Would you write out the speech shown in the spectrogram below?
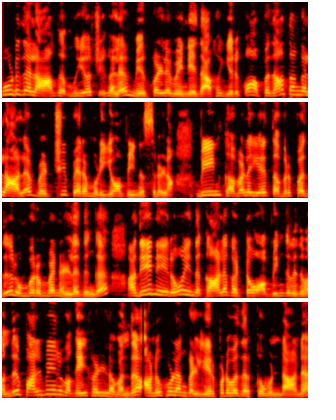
கூடுதலாக முயற்சிகளை மேற்கொள்ள வேண்டியதாக இருக்கும். அப்போ தான் தங்களால் வெற்றி பெற முடியும் அப்படின்னு சொல்லலாம். வீண் கவலையை தவிர்ப்பது ரொம்ப ரொம்ப நல்லதுங்க. அதே நேரம் இந்த காலகட்டம் அப்படிங்கிறது வந்து பல்வேறு வகைகளில் வந்து அனுகூலங்கள் ஏற்படுவதற்கு உண்டான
